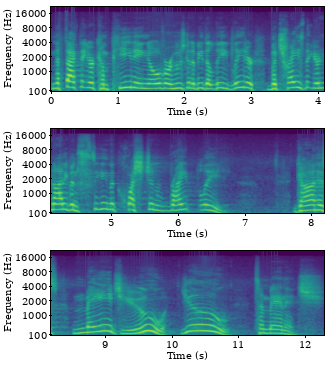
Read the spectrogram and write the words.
And the fact that you're competing over who's going to be the lead leader betrays that you're not even seeing the question rightly. God has made you, you, to manage.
